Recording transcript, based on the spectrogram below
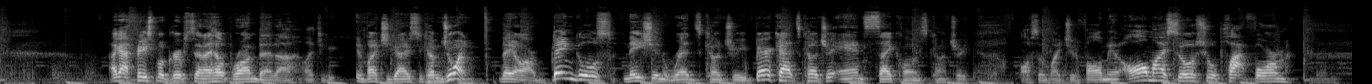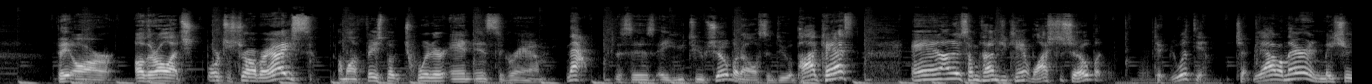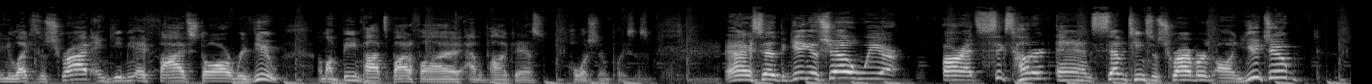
I got Facebook groups that I help run that uh, I like to invite you guys to come join. They are Bengals Nation, Reds Country, Bearcats Country, and Cyclones Country. Also invite you to follow me on all my social platform. They are, oh, they're all at Sports of Strawberry Ice. I'm on Facebook, Twitter, and Instagram. Now, this is a YouTube show, but I also do a podcast. And I know sometimes you can't watch the show, but take me with you. Check me out on there and make sure you like and subscribe and give me a five star review. I'm on Beanpot, Spotify, Apple Podcasts, a whole bunch of different places. And like I said at the beginning of the show, we are, are at 617 subscribers on YouTube.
